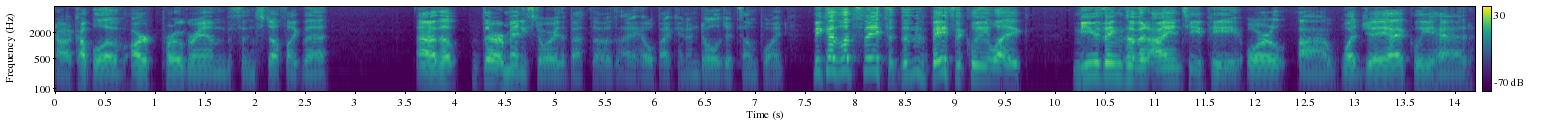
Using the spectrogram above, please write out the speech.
a couple of art programs and stuff like that. Uh, the, there are many stories about those. I hope I can indulge at some point. Because let's face it, this is basically like musings of an INTP, or uh, what Jay Ackley had,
